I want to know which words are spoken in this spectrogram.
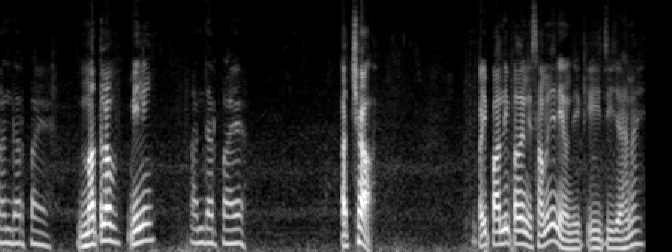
अंदर पाए मतलब मीनिंग अंदर पाए अच्छा भाई पाली पता नहीं समझ नहीं आती की चीज़ है ना ये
